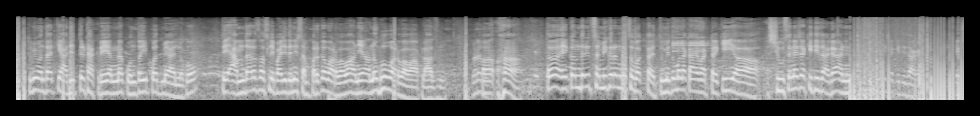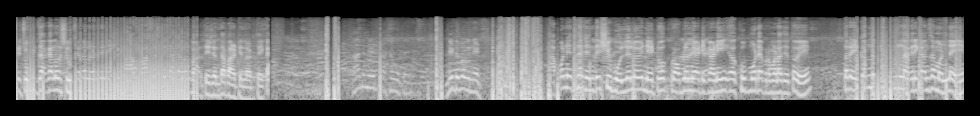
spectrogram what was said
तुम्ही म्हणतायत की आदित्य ठाकरे यांना कोणतंही पद मिळायला नको ते आमदारच असले पाहिजे त्यांनी संपर्क वाढवावा आणि अनुभव वाढवावा आपला अजून. हां तर एकंदरीत समीकरण कसं बघतायत तुम्ही? तुम्हाला काय वाटतं की शिवसेनेच्या किती जागा आणि बीजेपीच्या किती जागा? एकशे चोवीस जागांवर शिवसेना लढते आणि एकशे बा बासष्ट जागांवर भारतीय जनता पार्टी लढते. का नीट बघ नीट. आपण इथल्या जनतेशी बोललेलो आहे. नेटवर्क प्रॉब्लेम या ठिकाणी अ, खूप मोठ्या प्रमाणात येतोय. तर एकंदरीत येथील नागरिकांचं म्हणणं आहे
